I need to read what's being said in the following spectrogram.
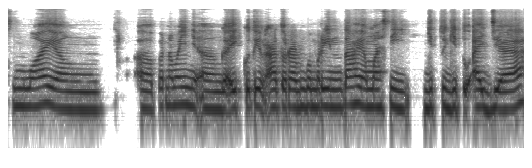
semua yang apa namanya eh, nggak ikutin aturan pemerintah yang masih gitu-gitu aja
